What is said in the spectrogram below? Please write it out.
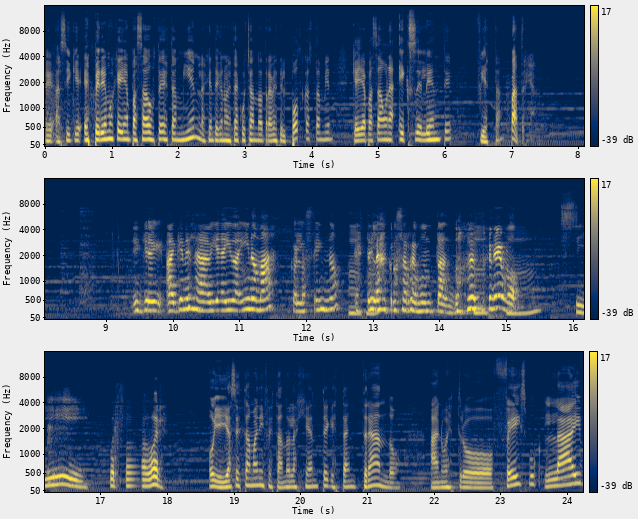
Eh, así que esperemos que hayan pasado ustedes también, la gente que nos está escuchando a través del podcast también, que haya pasado una excelente fiesta patria. Y que a quienes la había ido ahí nomás, con los signos, Ujú. esté la cosa repuntando. Esperemos. Sí, por favor. Oye, ya se está manifestando la gente que está entrando a nuestro Facebook Live.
